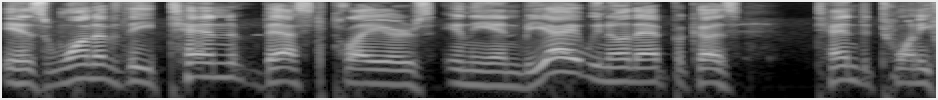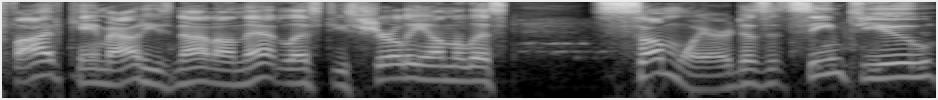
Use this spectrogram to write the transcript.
is one of the 10 best players in the NBA. We know that because 10 to 25 came out. He's not on that list. He's surely on the list somewhere. Does it seem to you,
